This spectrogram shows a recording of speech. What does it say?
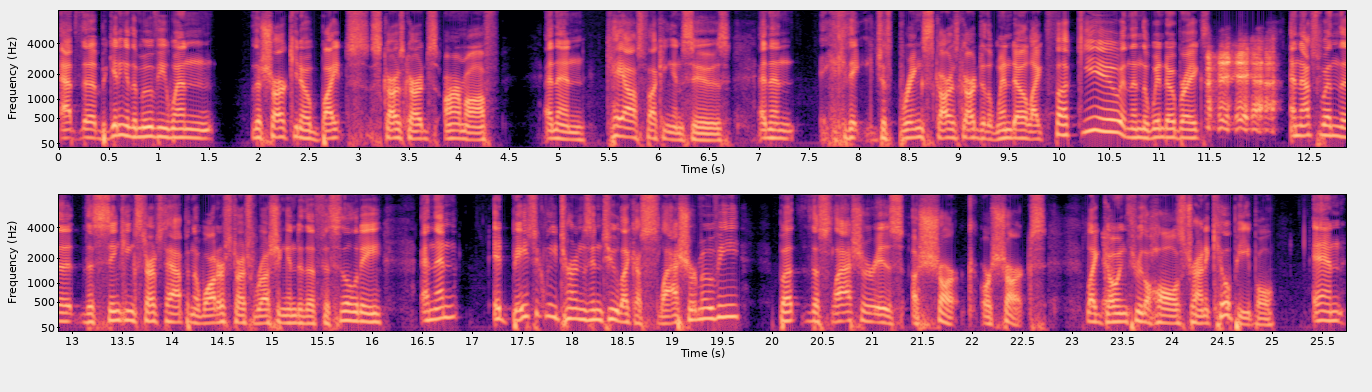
at the beginning of the movie when the shark, you know, bites Skarsgård's arm off, and then chaos fucking ensues, and then they just bring Skarsgård to the window like "fuck you," and then the window breaks, yeah. and that's when the the sinking starts to happen. The water starts rushing into the facility, and then it basically turns into like a slasher movie, but the slasher is a shark or sharks, like going through the halls trying to kill people. And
